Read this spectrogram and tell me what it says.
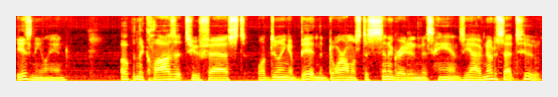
Disneyland. Opened the closet too fast while doing a bit and the door almost disintegrated in his hands. Yeah, I've noticed that too.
